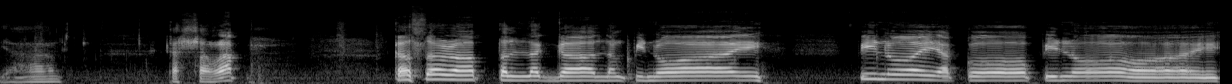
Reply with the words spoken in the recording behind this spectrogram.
Yan. Kasarap. Kasarap talaga ng Pinoy. Pinoy ako, Pinoy.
